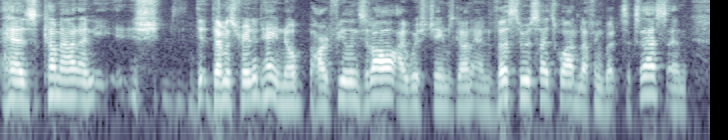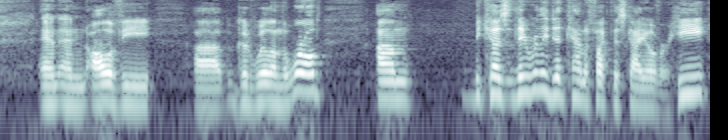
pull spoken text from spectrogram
has come out and demonstrated, hey, no hard feelings at all. I wish James Gunn and the Suicide Squad nothing but success and and and all of the uh, goodwill in the world. Um, because they really did kind of fuck this guy over. He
